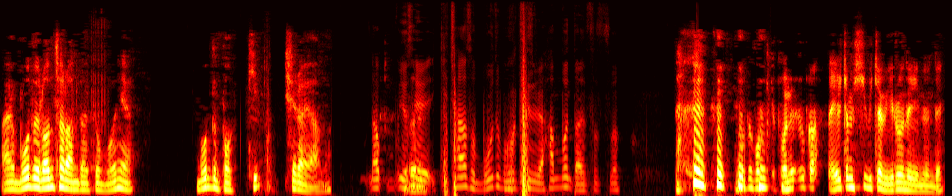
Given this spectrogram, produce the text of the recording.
아니, 모드 런처란다. 그 뭐냐? 모드 버킷? 싫어요, 아마. 나 요새 그래. 귀찮아서 모드 버킷을 한 번도 안 썼어. 모두 바퀴 보내줄까? 나 1.12.1로 돼 있는데.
